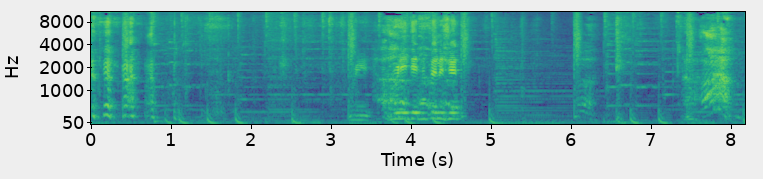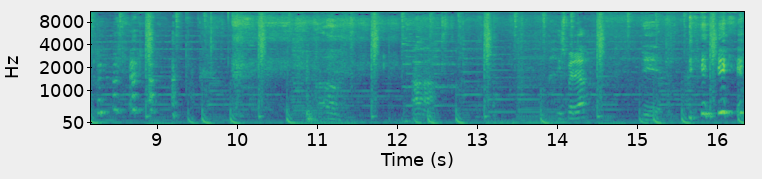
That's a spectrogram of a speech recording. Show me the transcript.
Rudy, Rudy didn't finish it. Uh-uh. You spit it up? Yeah.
